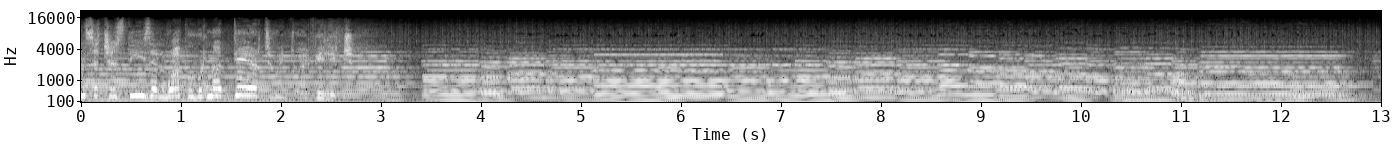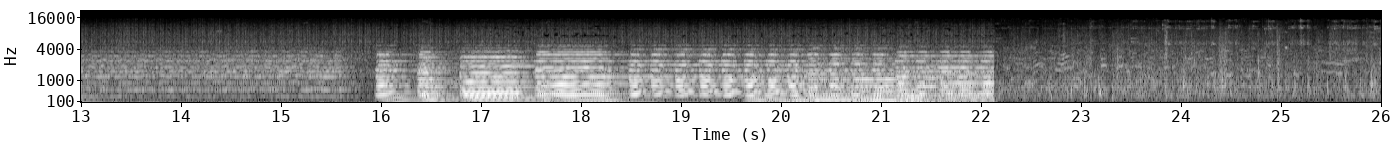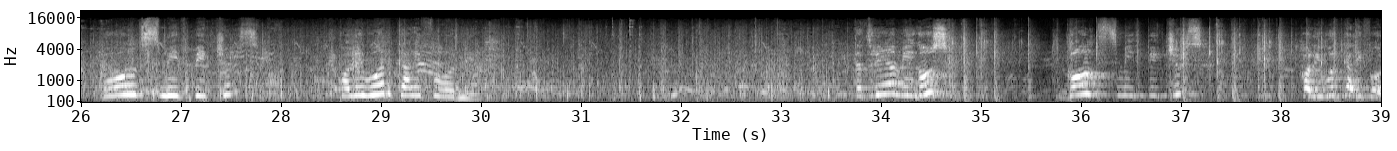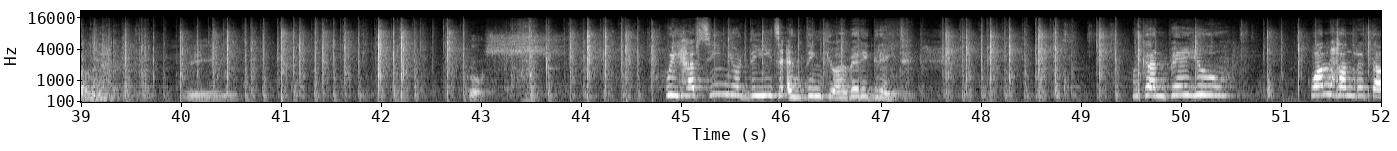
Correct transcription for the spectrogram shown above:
Men such as these, El Guapo would not dare to enter our village.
